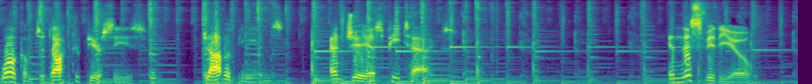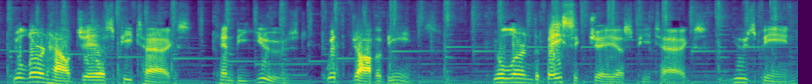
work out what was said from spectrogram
Welcome to Dr. Piercy's Java Beans and JSP tags. In this video, you'll learn how JSP tags can be used with Java Beans. You'll learn the basic JSP tags, useBean,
